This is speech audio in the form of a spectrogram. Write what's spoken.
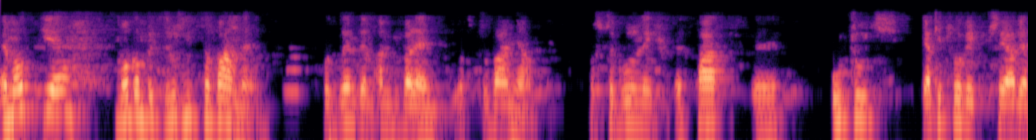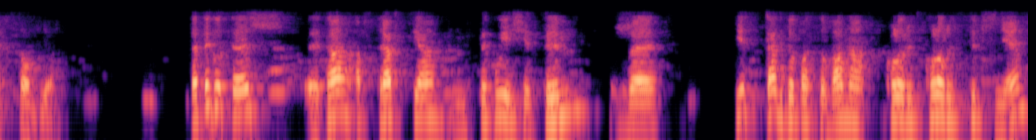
Emocje mogą być zróżnicowane pod względem ambiwalencji, odczuwania poszczególnych faz, y, uczuć, jakie człowiek przejawia w sobie. Dlatego też y, ta abstrakcja cechuje się tym, że jest tak dopasowana kolory, kolorystycznie,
